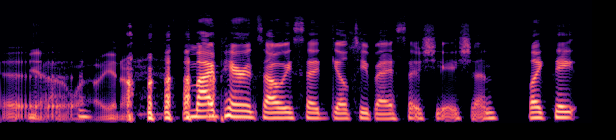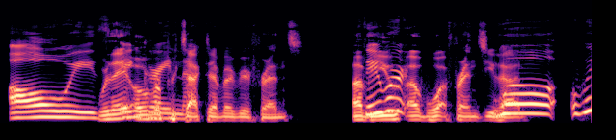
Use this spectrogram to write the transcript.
like, "Yeah, uh, well, you know." My parents always said guilty by association. Like they always Were they ingrained that. overprotective of your friends? Of They you, were- of what friends you had? Well, we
